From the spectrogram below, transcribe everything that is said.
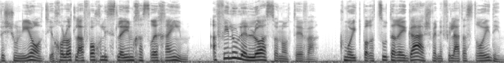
ושוניות יכולות להפוך לסלעים חסרי חיים, אפילו ללא אסונות טבע, כמו התפרצות הרי געש ונפילת אסטרואידים.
